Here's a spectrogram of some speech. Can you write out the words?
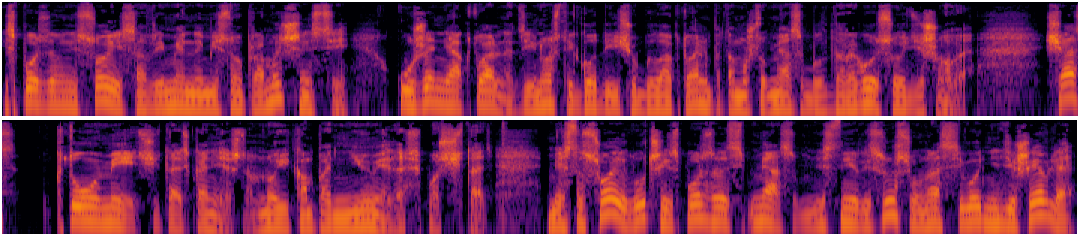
использование сои в современной мясной промышленности уже не актуально. В 90-е годы еще было актуально, потому что мясо было дорогое, соя дешевая. Сейчас кто умеет считать, конечно, многие компании не умеют до сих пор считать. Вместо сои лучше использовать мясо. Мясные ресурсы у нас сегодня дешевле,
